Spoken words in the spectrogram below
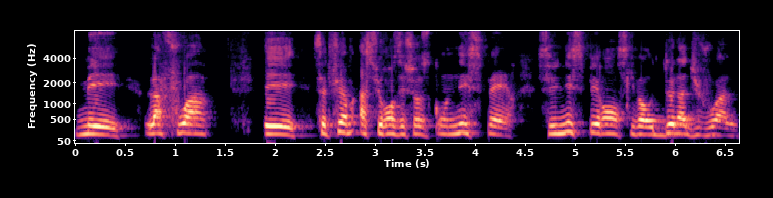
Mais la foi et cette ferme assurance des choses qu'on espère, c'est une espérance qui va au-delà du voile,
